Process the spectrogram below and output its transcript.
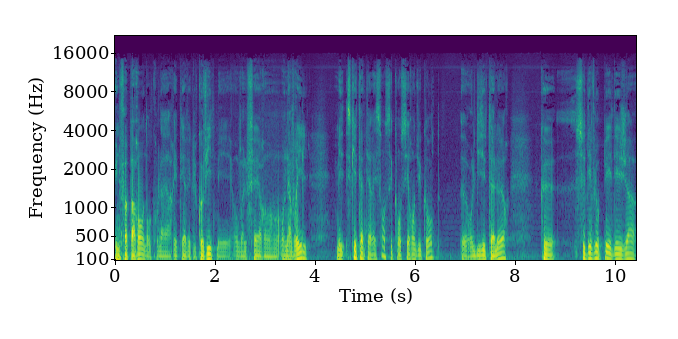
une fois par an. Donc, on l'a arrêté avec le Covid, mais on va le faire en, avril. Mais ce qui est intéressant, c'est qu'on s'est rendu compte, euh, on le disait tout à l'heure, que se développer déjà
